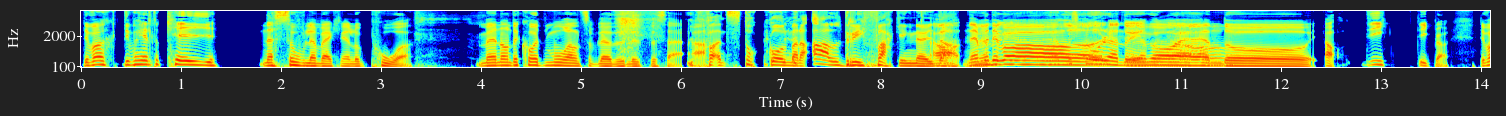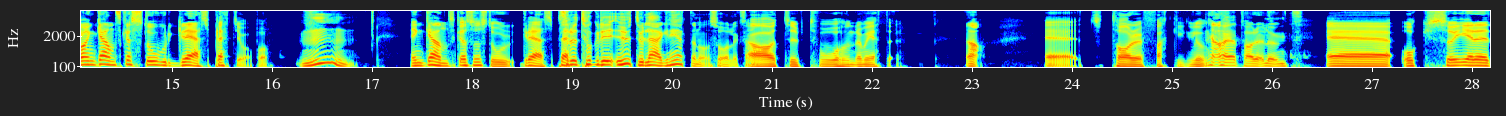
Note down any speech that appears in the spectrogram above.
det, var, det var helt okej när solen verkligen låg på, men om det kom ett moln så blev det lite så här. ah. Fan, stockholmarna, aldrig fucking nöjda. Ja, nej men men det jag var... förstår ändå, det var Ja. ändå... Ja, det gick, det gick bra. Det var en ganska stor gräsplätt jag var på. Mm. En ganska så stor Så gräsplätt. du tog dig ut ur lägenheten och så liksom? Ja, typ 200 meter. Ja. Eh, så ta det fucking lugnt. Ja, jag tar det lugnt. Eh, och så är det,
